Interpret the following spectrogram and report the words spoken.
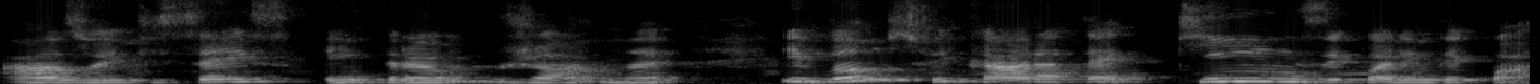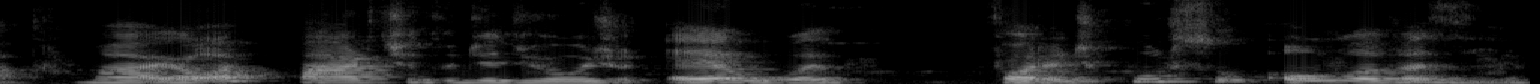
Às 8 e 6 entramos já, né? E vamos ficar até 15 e 44. A maior parte do dia de hoje é lua fora de curso ou lua vazia.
